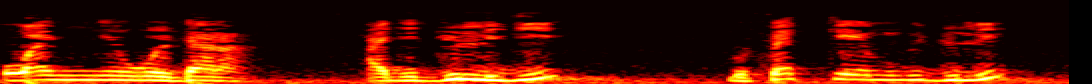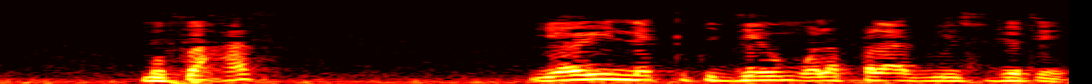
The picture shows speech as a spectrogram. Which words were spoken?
wàññiwul dara aji julli ji bu fekkee mu ngi julli mu faxas yooyu nekk ci jéem wala place bi muy sujjotee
